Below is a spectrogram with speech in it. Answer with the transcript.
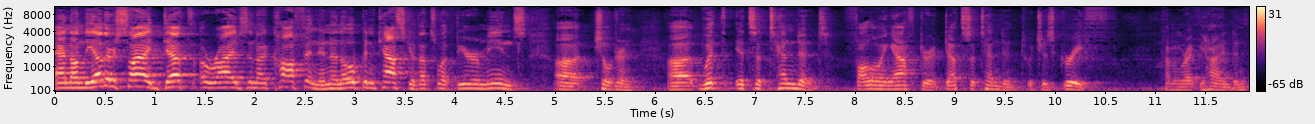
And on the other side, death arrives in a coffin, in an open casket. That's what bier means, uh, children. Uh, with its attendant following after it, death's attendant, which is grief, coming right behind. And,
